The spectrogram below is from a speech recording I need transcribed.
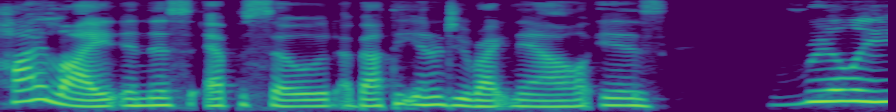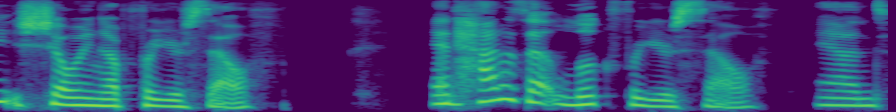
highlight in this episode about the energy right now is really showing up for yourself. And how does that look for yourself? And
